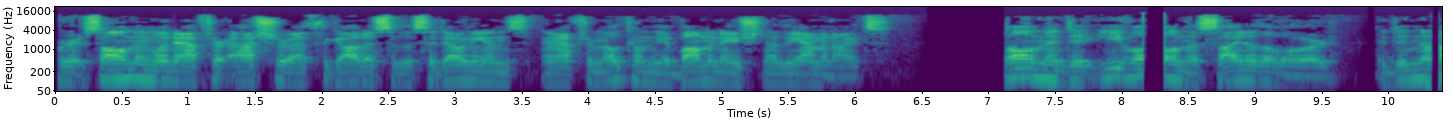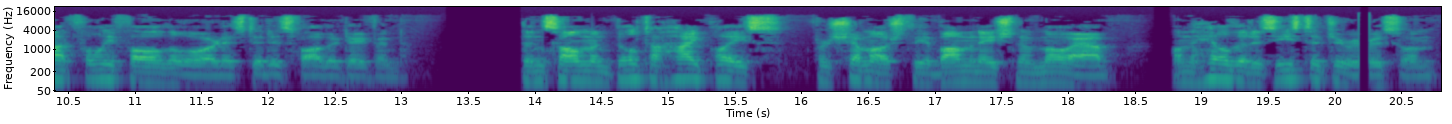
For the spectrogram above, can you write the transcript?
For Solomon went after Ashtoreth, the goddess of the Sidonians, and after Milcom, the abomination of the Ammonites. Solomon did evil in the sight of the Lord, and did not fully follow the Lord as did his father David. Then Solomon built a high place for Chemosh, the abomination of Moab, on the hill that is east of Jerusalem,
